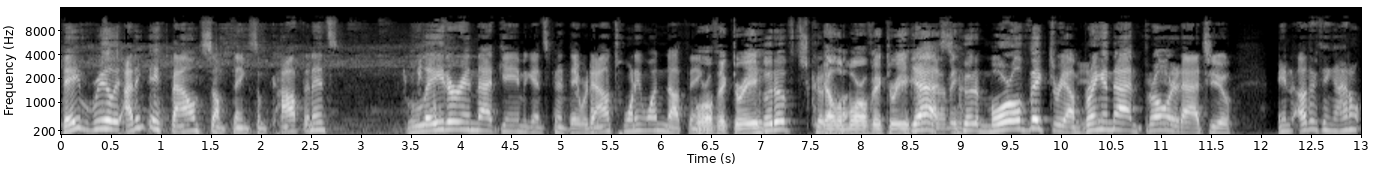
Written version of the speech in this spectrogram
They really, I think they found something, some confidence later in that game against Penn. They were down 21 nothing. Moral victory. Could have, could have. moral victory. Yes, I mean, could have moral victory. I'm bringing that and throwing it at you. And other thing, I don't.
